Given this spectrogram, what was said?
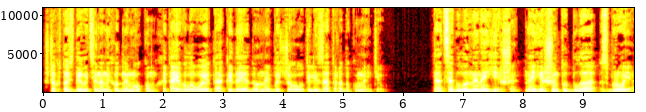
що хтось дивиться на них одним оком, хитає головою та кидає до найближчого утилізатора документів. Та це було не найгірше. Найгіршим тут була зброя.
